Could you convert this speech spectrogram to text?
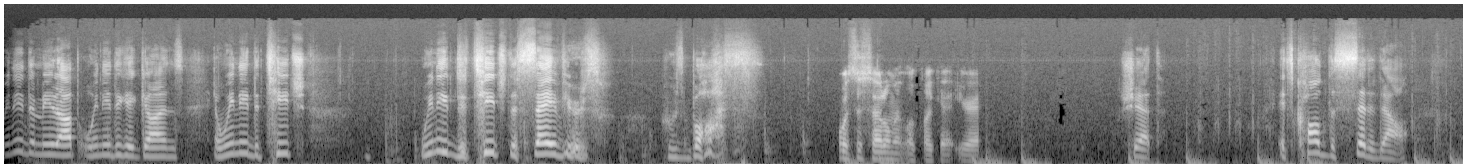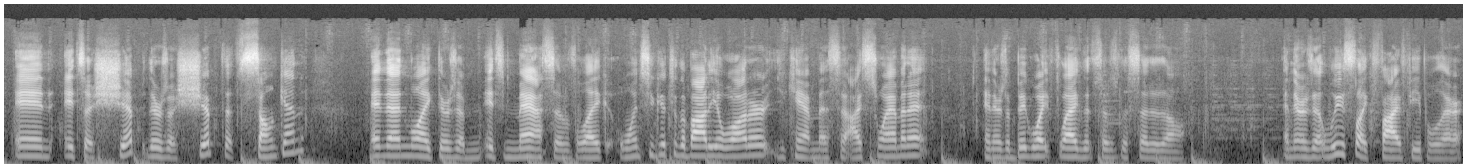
We need to meet up. We need to get guns, and we need to teach. We need to teach the saviors who's boss. What's the settlement look like at your Shit. It's called the Citadel. And it's a ship. There's a ship that's sunken. And then like there's a it's massive. Like once you get to the body of water, you can't miss it. I swam in it and there's a big white flag that says the Citadel. And there's at least like 5 people there.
